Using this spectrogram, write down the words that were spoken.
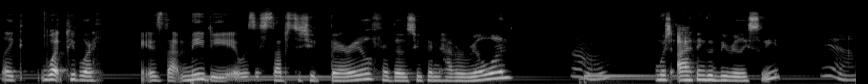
like what people are thinking is that maybe it was a substitute burial for those who couldn't have a real one, oh, which I think would be really sweet. yeah.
